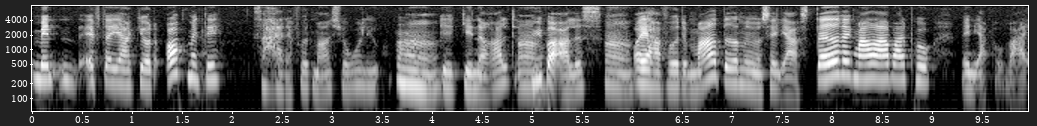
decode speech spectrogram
Men efter jeg har gjort op med det, så har jeg da fået et meget sjovere liv. Mm. Øh, generelt, mm. über alles. Mm. Og jeg har fået det meget bedre med mig selv. Jeg har stadigvæk meget arbejde på, men jeg er på vej.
